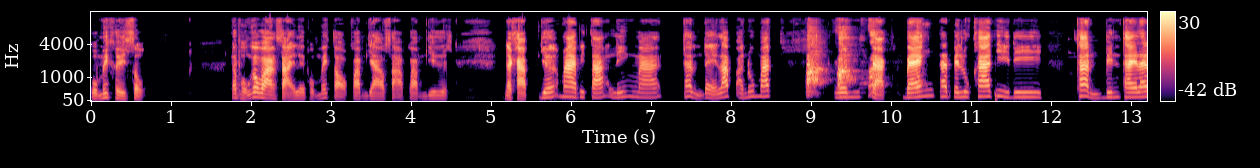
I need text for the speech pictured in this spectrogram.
ผมไม่เคยส่ง แล้วผมก็วางสายเลย ผมไม่ต่อความยาวสาวความยืดนะครับ เยอะมากพี่ตะลิงก์มาท่านได้รับอนุมัติเงินจากแบงค์ท่านเป็นลูกค้าที่ดี ท่านบินไทยแล้ว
